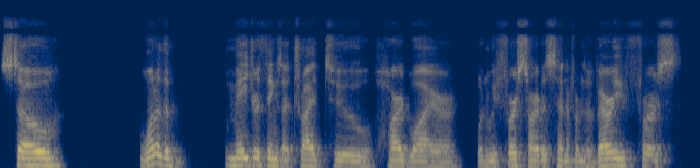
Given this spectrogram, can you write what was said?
So one of the major things I tried to hardwire when we first started SENA from the very first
